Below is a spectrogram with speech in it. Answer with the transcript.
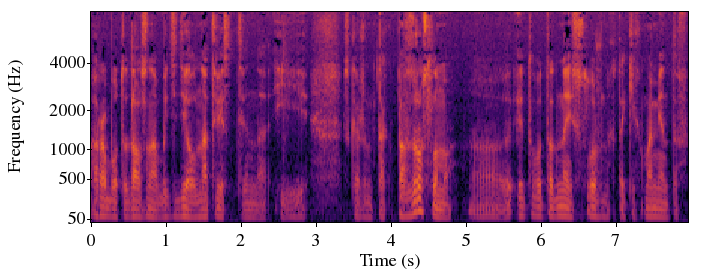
работа должна быть сделана ответственно и, скажем так, по-взрослому, это вот одна из сложных таких моментов,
